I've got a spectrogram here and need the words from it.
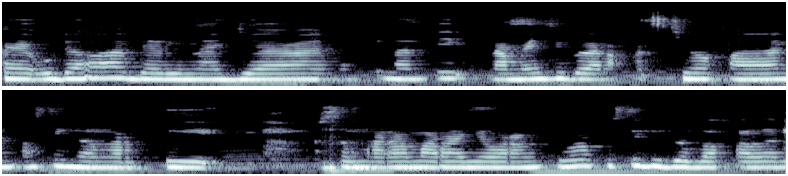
kayak udahlah biarin aja mungkin nanti namanya juga anak kecil kan pasti nggak ngerti semarah-marahnya orang tua pasti juga bakalan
